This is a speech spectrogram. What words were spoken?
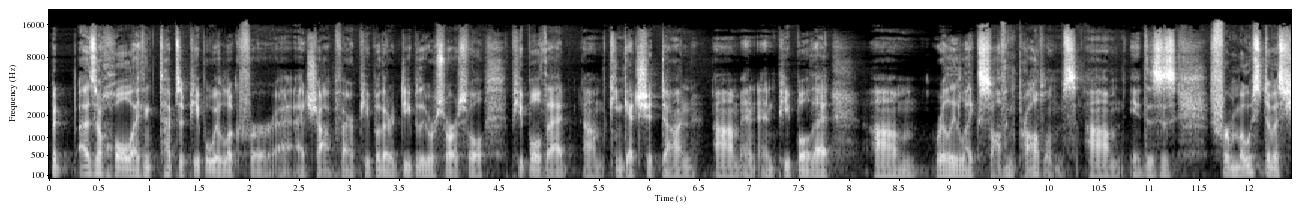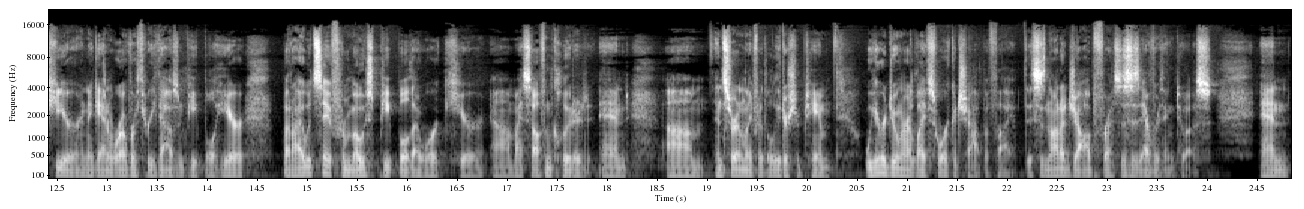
but as a whole, I think types of people we look for at Shopify are people that are deeply resourceful, people that um, can get shit done, um, and and people that um, really like solving problems. Um, it, this is for most of us here, and again, we're over 3,000 people here, but I would say for most people that work here, uh, myself included, and um, and certainly for the leadership team, we are doing our life's work at Shopify. This is not a job for us. This is everything to us. And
